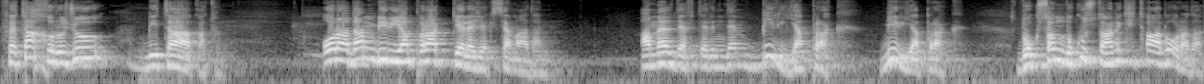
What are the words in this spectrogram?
Fetahrucu bitaqatun. Oradan bir yaprak gelecek semadan. Amel defterinden bir yaprak. Bir yaprak. 99 tane kitabı orada.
